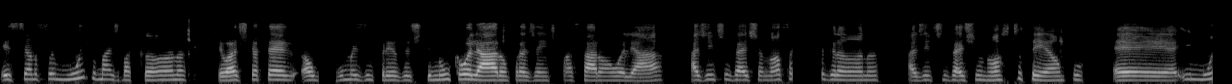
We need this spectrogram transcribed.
Esse ano foi muito mais bacana. Eu acho que até algumas empresas que nunca olharam para a gente passaram a olhar. A gente investe a nossa grana, a gente investe o nosso tempo é, e muita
